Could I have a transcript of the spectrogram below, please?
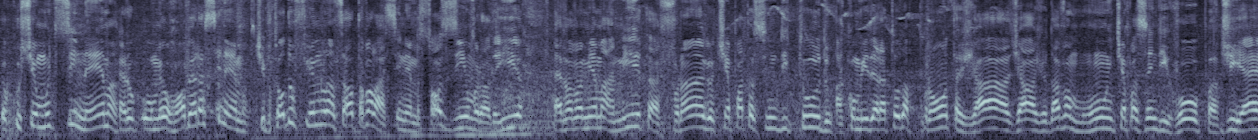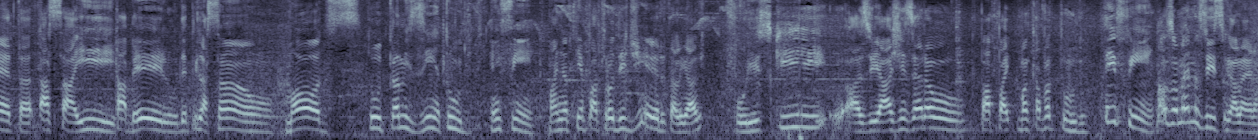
Eu curtia muito cinema. Era o, o meu hobby era cinema. Tipo, todo filme lançado eu tava lá, cinema, sozinho, brother. Ia, levava minha marmita, frango, eu tinha patrocínio de tudo. A comida era toda pronta já, já ajudava muito. Tinha patrocínio de roupa, dieta, açaí, cabelo, depilação, mods, tudo, camisinha, tudo. Enfim, mas não tinha patrão de dinheiro, tá ligado? Por isso que as viagens era o papai que bancava tudo. Enfim, mais ou menos isso, galera.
